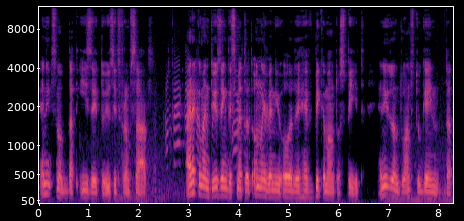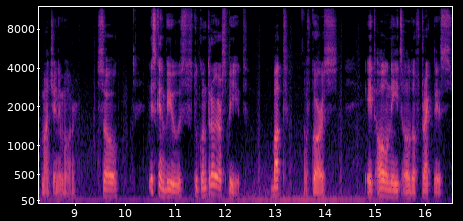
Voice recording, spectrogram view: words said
and it's not that easy to use it from start. I recommend using this method only when you already have big amount of speed and you don't want to gain that much anymore. So, this can be used to control your speed. But, of course, it all needs a lot of practice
